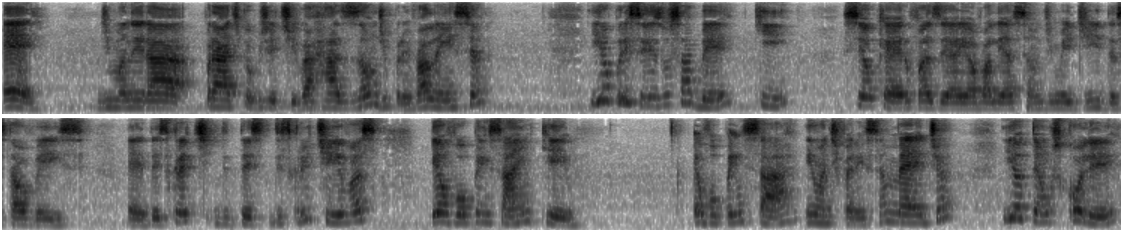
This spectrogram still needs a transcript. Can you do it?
é de maneira prática e objetiva a razão de prevalência. E eu preciso saber que se eu quero fazer aí a avaliação de medidas, talvez é, descritivas, eu vou pensar em que? Eu vou pensar em uma diferença média e eu tenho que escolher,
